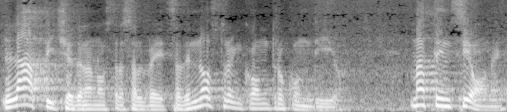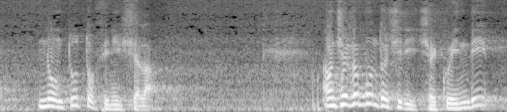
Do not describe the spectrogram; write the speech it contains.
l'apice della nostra salvezza, del nostro incontro con Dio. Ma attenzione, non tutto finisce là. A un certo punto ci dice, quindi,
